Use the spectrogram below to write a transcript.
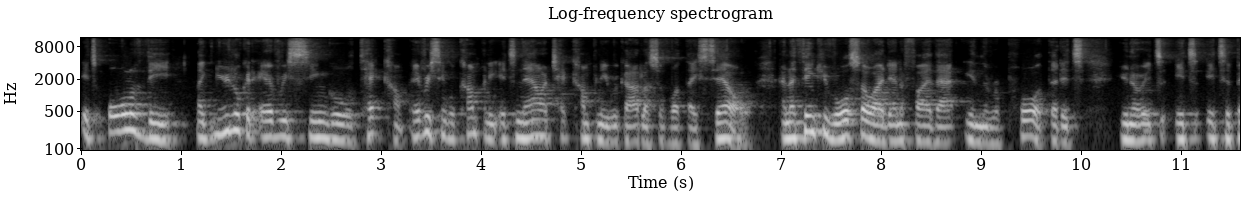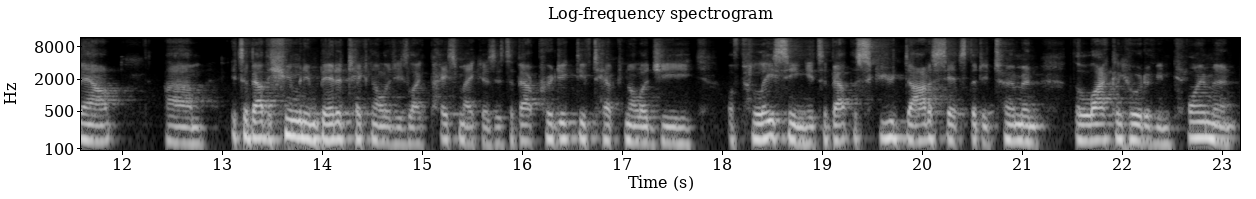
It's all of the, like you look at every single tech company, every single company, it's now a tech company regardless of what they sell. And I think you've also identified that in the report that it's, you know, it's, it's, it's about, um, it's about the human embedded technologies like pacemakers. It's about predictive technology of policing. It's about the skewed data sets that determine the likelihood of employment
